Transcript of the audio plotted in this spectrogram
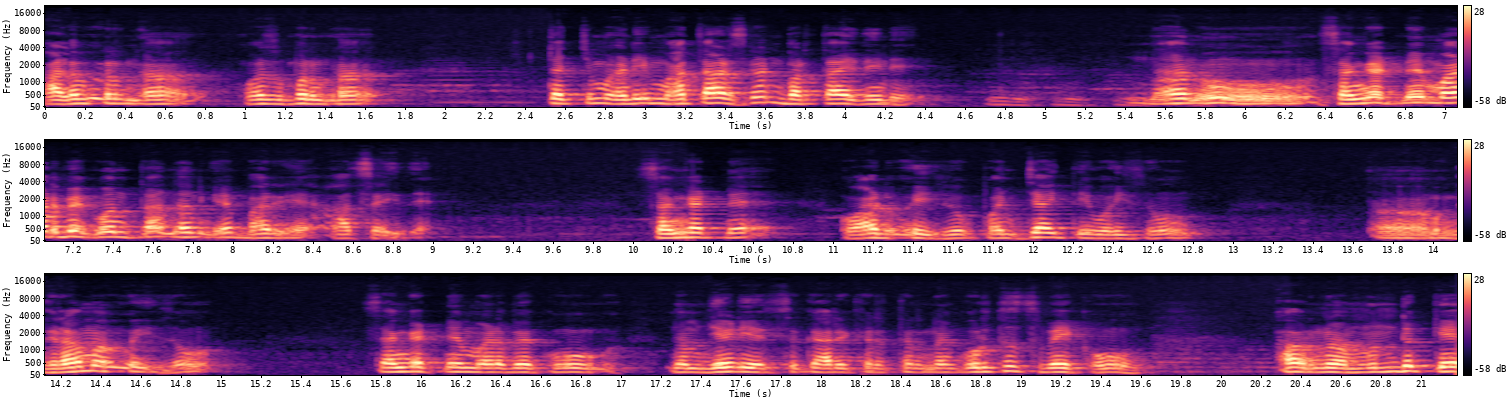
ಹಳಬರನ್ನ ಹೊಸಬರನ್ನ ಟಚ್ ಮಾಡಿ ಮಾತಾಡ್ಸ್ಕೊಂಡು ಬರ್ತಾ ಇದ್ದೀನಿ. ನಾನು ಸಂಘಟನೆ ಮಾಡಬೇಕು ಅಂತ ನನಗೆ ಭಾರಿ ಆಸೆ ಇದೆ. ಸಂಘಟನೆ ವಾರ್ಡ್ ವೈಸು, ಪಂಚಾಯಿತಿ ವೈಸು ಗ್ರಾಮ ವೈಸು ಸಂಘಟನೆ ಮಾಡಬೇಕು ನಮ್ಮ ಜೆ ಡಿ ಎಸ್ ಕಾರ್ಯಕರ್ತರನ್ನ ಗುರುತಿಸ್ಬೇಕು ಅವ್ರನ್ನ ಮುಂದಕ್ಕೆ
